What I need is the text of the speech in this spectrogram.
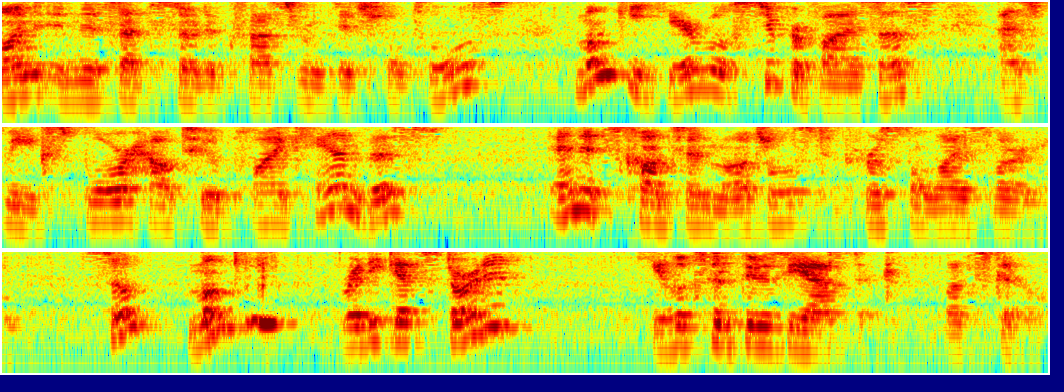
In this episode of Classroom Digital Tools, Monkey here will supervise us as we explore how to apply Canvas and its content modules to personalized learning. So, Monkey, ready to get started? He looks enthusiastic. Let's go.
